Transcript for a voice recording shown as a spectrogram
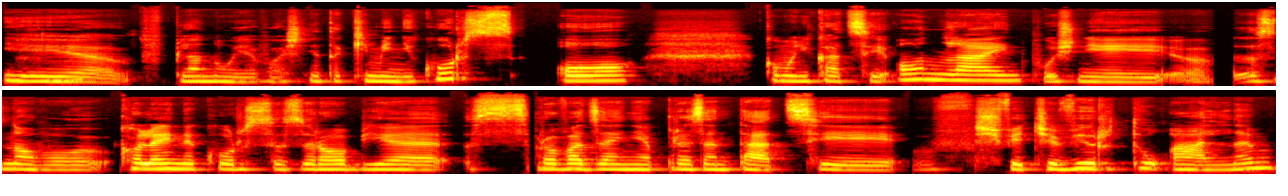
i mhm. planuję właśnie taki mini kurs o komunikacji online, później e, znowu kolejny kurs zrobię z prowadzenia prezentacji w świecie wirtualnym.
